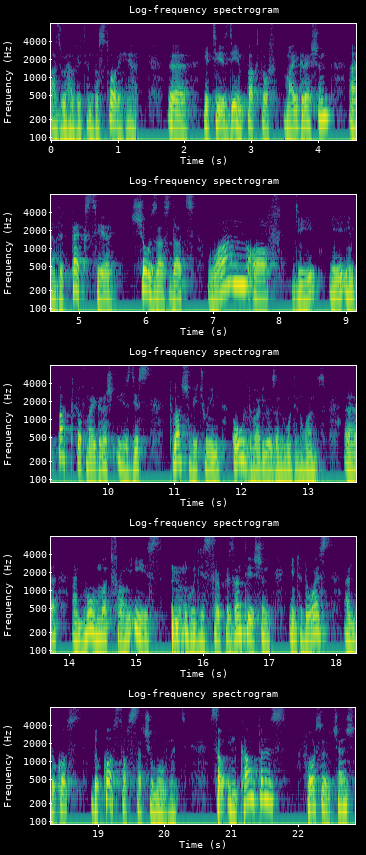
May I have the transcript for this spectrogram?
as we have it in the story here. Uh, it is the impact of migration and the text here shows us that one of the uh, impact of migration is this clash between old values and modern ones uh, and movement from east with its representation into the west and the cost, the cost of such a movement. So encounters force of change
